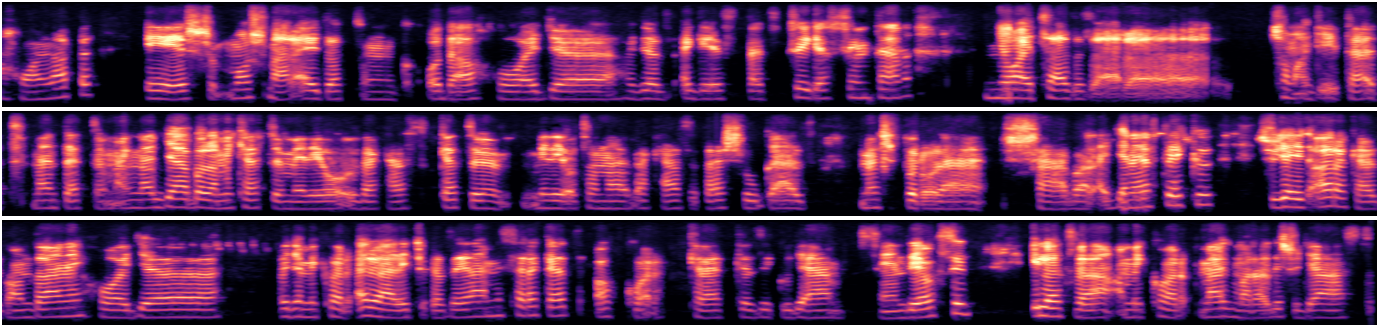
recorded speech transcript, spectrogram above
a honlap, és most már eljutottunk oda, hogy, eh, hogy az egész tehát céges szinten 800 ezer eh, csomagételt mentettünk meg nagyjából, ami 2 millió, üvegház, 2 millió tonna üvegházatású gáz megsporolásával egyenértékű, és ugye itt arra kell gondolni, hogy hogy amikor előállítjuk az élelmiszereket, akkor keletkezik ugye széndiokszid, illetve amikor megmarad, és ugye azt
